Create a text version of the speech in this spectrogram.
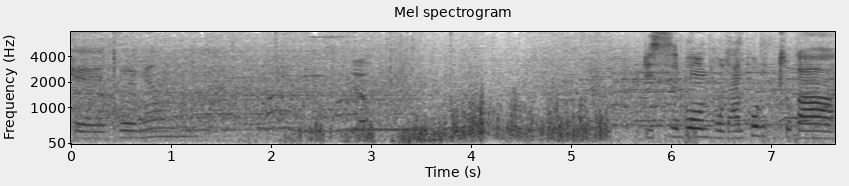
이렇게 돌면 리스본보단 포르투가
